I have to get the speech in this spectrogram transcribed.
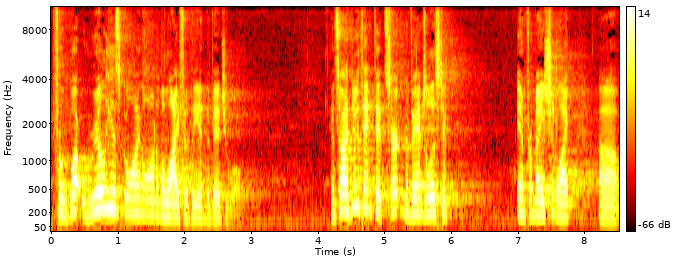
for what really is going on in the life of the individual. And so I do think that certain evangelistic information like um,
